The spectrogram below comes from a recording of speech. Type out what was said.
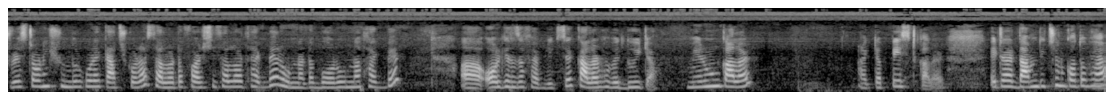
ড্রেসটা অনেক সুন্দর করে কাজ করা। সালোয়ারটা ফার্সি সালোয়ার থাকবে আর ওনাটা বড় ওনা থাকবে। অর্গেনজা ফ্যাব্রিক্সের কালার হবে দুইটা। মেরুন কালার একটা পেস্ট কালার। এটার দাম দিচ্ছেন কত ভাইয়া?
